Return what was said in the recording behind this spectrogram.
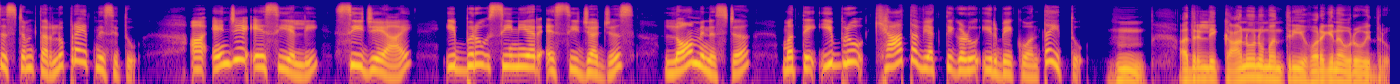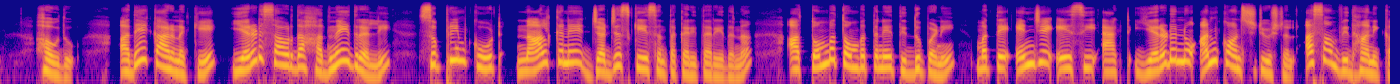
ಸಿಸ್ಟಮ್ ತರಲು ಪ್ರಯತ್ನಿಸಿತು. ಆ ಎನ್ಜೆಎಸಿಯಲ್ಲಿ ಸಿಜೆಐ ಇಬ್ಬರು senior SC judges, law minister ಮತ್ತೆ ಇಬ್ರು ಖ್ಯಾತ ವ್ಯಕ್ತಿಗಳು ಇರಬೇಕು ಅಂತ ಇತ್ತು. ಹ್ಮ್ ಅದರಲ್ಲಿ ಕಾನೂನು ಮಂತ್ರಿ ಹೊರಗಿನವರು ಇದ್ರು. ಹೌದು ಅದೇ ಕಾರಣಕ್ಕೆ ಎರಡ್ ಸಾವಿರದ ಹದಿನೈದರಲ್ಲಿ ಸುಪ್ರೀಂ ಕೋರ್ಟ್ ನಾಲ್ಕನೇ ಜಡ್ಜಸ್ ಕೇಸ್ ಅಂತ ಕರೀತಾರೆ ಇದನ್ನ. ಆ ತೊಂಬತ್ತೊಂಬತ್ತನೇ ತಿದ್ದುಪಡಿ ಮತ್ತೆ ಎನ್ಜೆಎಸಿ ಆಕ್ಟ್ ಎರಡನ್ನೂ ಅನ್ಕಾನ್ಸ್ಟಿಟ್ಯೂಷನಲ್ ಅಸಂವಿಧಾನಿಕ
